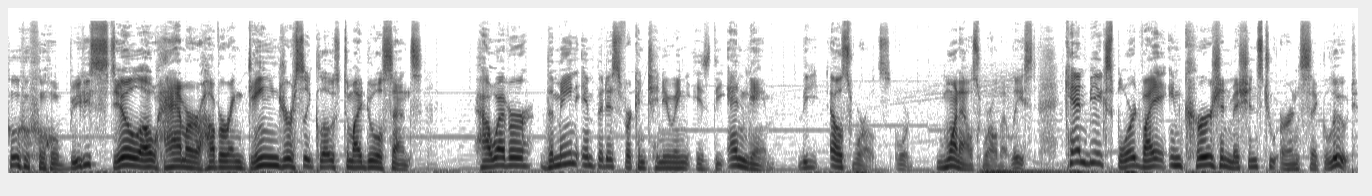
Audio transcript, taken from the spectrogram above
Ooh, be still, oh hammer, hovering dangerously close to my DualSense. However, the main impetus for continuing is the endgame. The Elseworlds, or one Elseworld at least, can be explored via incursion missions to earn sick loot.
